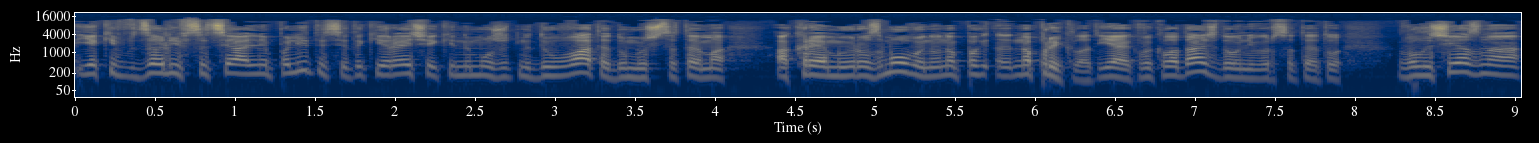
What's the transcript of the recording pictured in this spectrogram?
як і взагалі в соціальній політиці, такі речі, які не можуть не дивувати. Думаю, що це тема окремої розмови. Ну, наприклад, я як викладач до університету величезна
